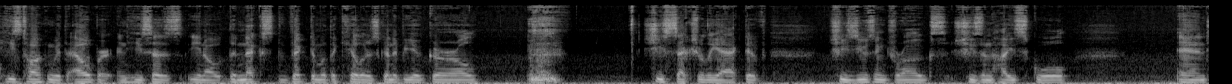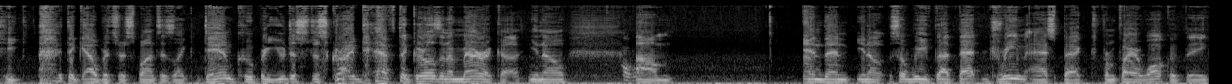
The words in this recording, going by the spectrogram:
he's talking with Albert, and he says, you know, the next victim of the killer is going to be a girl. she's sexually active. She's using drugs. She's in high school. And he, I think Albert's response is like, "Damn, Cooper, you just described half the girls in America," you know. Um, and then you know, so we've got that dream aspect from Fire Walk with Me,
